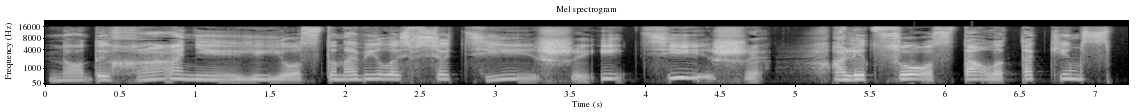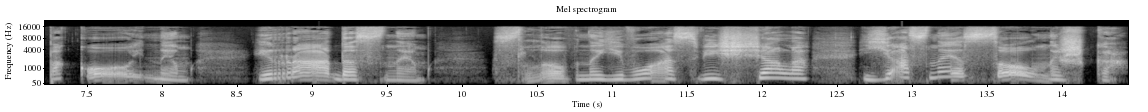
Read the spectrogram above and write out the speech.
Но дыхание ее становилось все тише и тише, а лицо стало таким спокойным и радостным, словно его освещало ясное солнышко.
